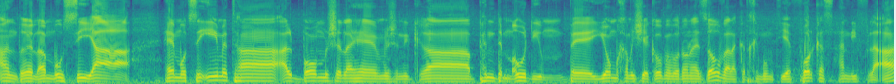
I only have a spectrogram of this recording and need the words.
אנדרלה מוסיה הם מוציאים את האלבום שלהם שנקרא פנדמודיום ביום חמישי הקרוב במועדון האזור והלהקת חימום תהיה פורקס הנפלאה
